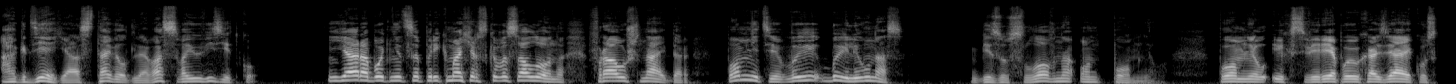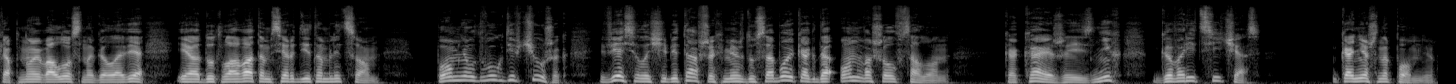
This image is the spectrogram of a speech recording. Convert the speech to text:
«А где я оставил для вас свою визитку?» «Я работница парикмахерского салона, фрау Шнайдер. Помните, вы были у нас?» Безусловно, он помнил. Помнил их свирепую хозяйку с копной волос на голове и одутловатым сердитым лицом. Помнил двух девчушек, весело щебетавших между собой, когда он вошел в салон. Какая же из них говорит сейчас? Конечно, помню.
